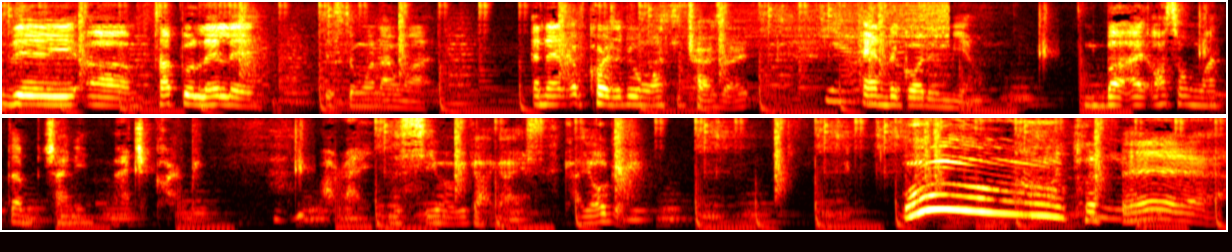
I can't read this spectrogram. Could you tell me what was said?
the um, Tapu Lele is the one I want, and then of course everyone wants the Charizard Yeah. and the Golden Mew. But I also want the shiny Magikarp. All right, let's see what we got, guys. Kyogre. Ooh, Clefairy.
